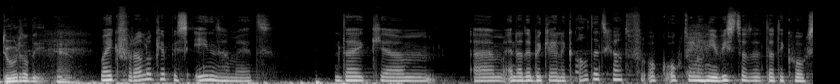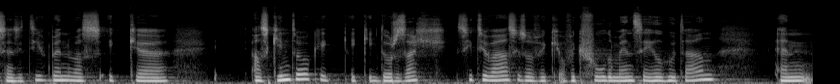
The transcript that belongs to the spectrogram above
Doordat die, ja. Wat ik vooral ook heb, is eenzaamheid. Dat ik, um, um, en dat heb ik eigenlijk altijd gehad, ook, ook toen ik nog niet wist dat, dat ik hoogsensitief ben, was ik... Uh, als kind ook, ik, ik, ik, doorzag situaties of ik, of ik voelde mensen heel goed aan. En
